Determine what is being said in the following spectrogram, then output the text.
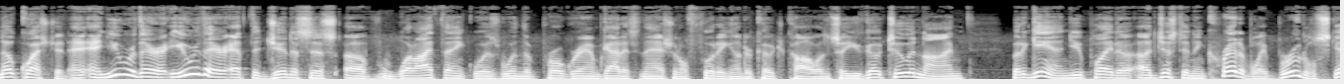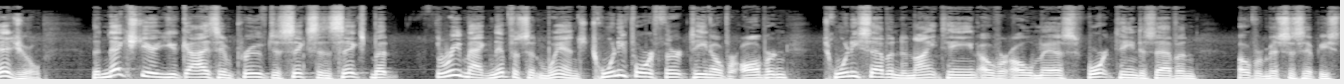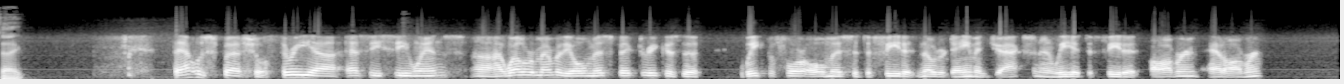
No question. And, and, you were there. You were there at the genesis of what I think was when the program got its national footing under Coach Collins. So you go two and nine. But again, you played a, a, just an incredibly brutal schedule. The next year, you guys improved to six and six, but three magnificent wins: 24-13 over Auburn, twenty-seven to nineteen over Ole Miss, fourteen to seven over Mississippi State. That was special. Three uh, SEC wins. Uh, I well remember the Ole Miss victory because the week before Ole Miss had defeated Notre Dame in Jackson, and we had defeated Auburn at Auburn.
